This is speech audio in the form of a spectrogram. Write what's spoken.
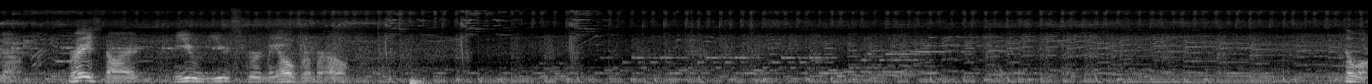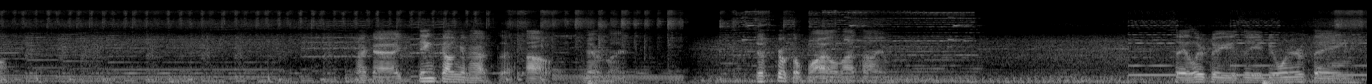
No. Restart. You, you screwed me over, bro. Think I'm gonna have to... Oh, never mind. Just took a while that time. Sailor Daisy doing her thing.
